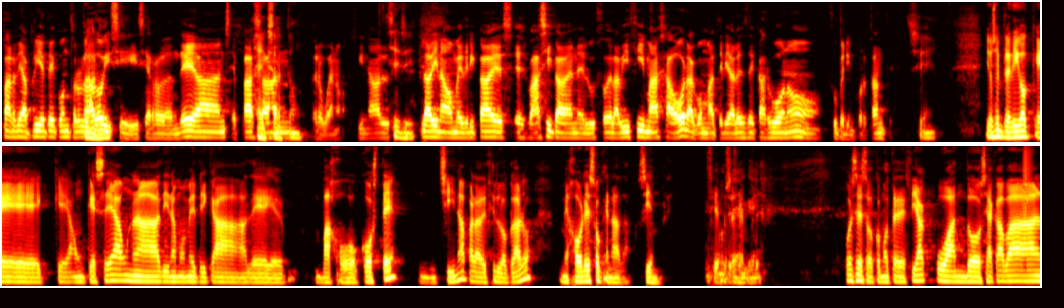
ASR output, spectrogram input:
par de apriete controlado y si se redondean, se pasan. Pero bueno, al final la dinamométrica es, es, básica en el uso de la bici, más ahora con materiales de carbono, súper importante. Sí. Yo siempre digo que, aunque sea una dinamométrica de bajo coste, China, para decirlo claro, mejor eso que nada, siempre. Siempre, siempre. Pues eso, como te decía, cuando se acaba,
